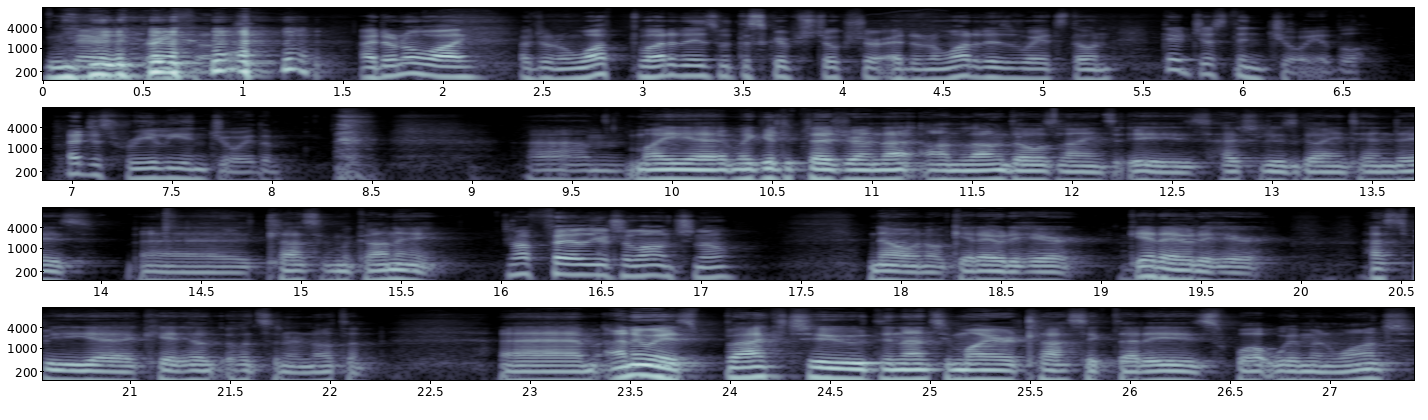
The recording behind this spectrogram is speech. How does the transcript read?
They're great films. I don't know why. I don't know what, what it is with the script structure. I don't know what it is the way it's done. They're just enjoyable. I just really enjoy them. Um, My uh, my guilty pleasure on that on along those lines is How to Lose a Guy in Ten Days. Uh, classic McConaughey. not failure to launch, no. No, no, get out of here. Get out of here. Has to be uh, Kate Hudson or nothing. Um, anyways, back to the Nancy Meyer classic that is What Women Want.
